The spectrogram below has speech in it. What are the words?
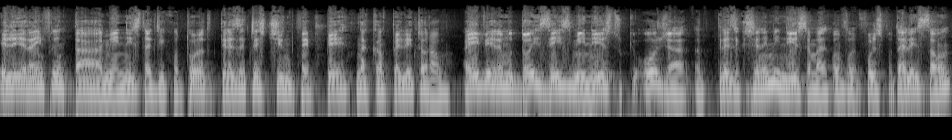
Ele irá enfrentar a ministra da Agricultura, Tereza Cristina, do PP, na campanha eleitoral. Aí veremos dois ex-ministros, que hoje a, Tereza Cristina é ministra, mas quando for, for disputar a eleição,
